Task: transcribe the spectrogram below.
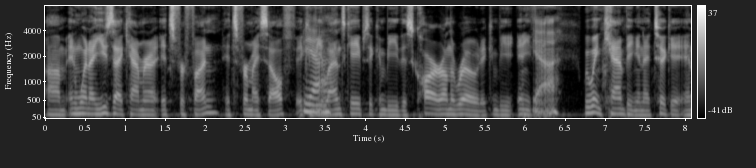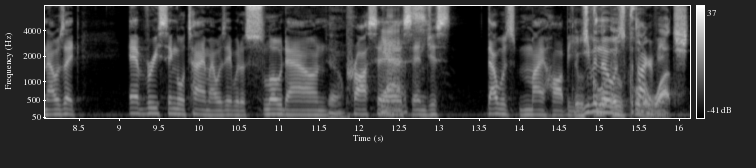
Um, and when I use that camera, it's for fun. It's for myself. It can Yeah. be landscapes. It can be this car on the road. It can be anything. Yeah. We went camping and I took it, and I was like, every single time I was able to slow down, Yeah. process, Yes. and just that was my hobby. Was Even cool, though it was, cool to watch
